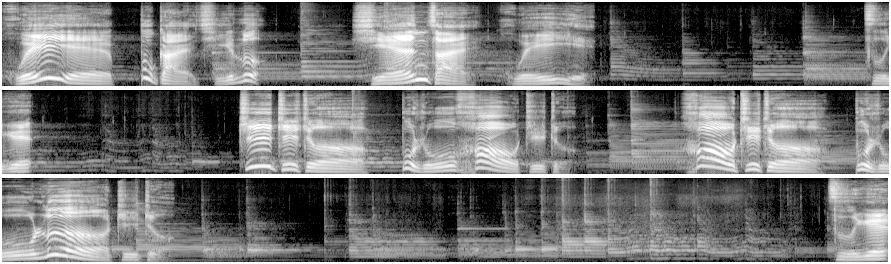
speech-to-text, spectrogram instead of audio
回也不改其乐。贤哉，回也！”子曰：“知之者不如好之者，好之者不如乐之者。”子曰：“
